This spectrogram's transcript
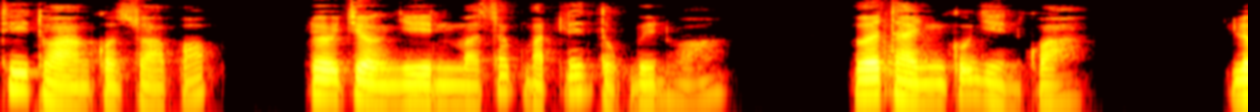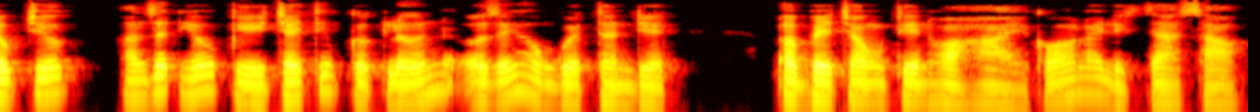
thi thoảng còn xoa bóp. Đội trưởng nhìn mà sắc mặt liên tục biến hóa. Hứa thành cũng nhìn qua. Lúc trước, hắn rất hiếu kỳ trái tim cực lớn ở dưới hồng nguyệt thần điện, ở bên trong thiên hỏa hải có lai lịch ra sao.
